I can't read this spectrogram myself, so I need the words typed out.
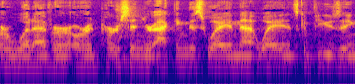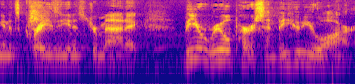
or whatever, or in person, you're acting this way and that way, and it's confusing and it's crazy and it's dramatic. Be a real person, be who you are.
